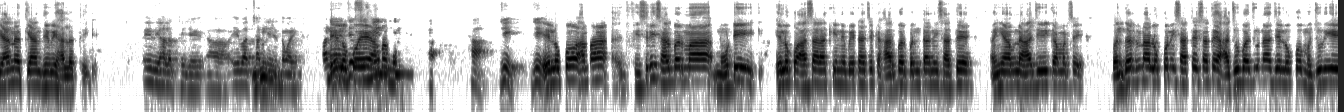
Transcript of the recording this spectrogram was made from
જ્યાં ને ત્યાં જેવી હાલત થઈ જાય. એવી હાલત થઈ જાય એ વાત સાચી છે તમારી. અને લોકોએ આમાં- હા, જી જી. એ લોકો આમાં ફિશરીઝ હાર્બરમાં મોટી એ લોકો આશા રાખીને બેઠા છે કે હાર્બર બનતાની સાથે અહીંયા અમને આજીવિકા મળશે. બંદરના લોકોની સાથે સાથે આજુબાજુના જે લોકો મજૂરી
